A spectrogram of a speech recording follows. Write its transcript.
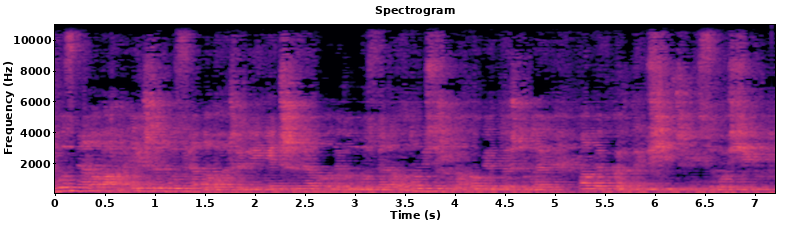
dwuzmianowa, jeszcze dwuzmianowa, czyli nie trzydmianowa, tylko dwuzmianowa. To myślę, że dla kobiet też tutaj mamy w każdej wsi czy miejscowości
